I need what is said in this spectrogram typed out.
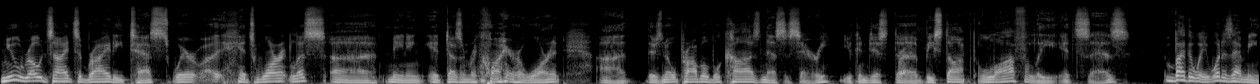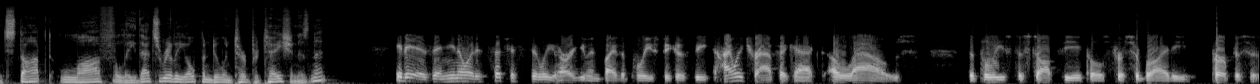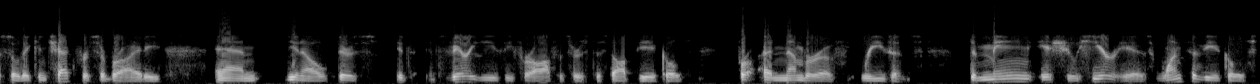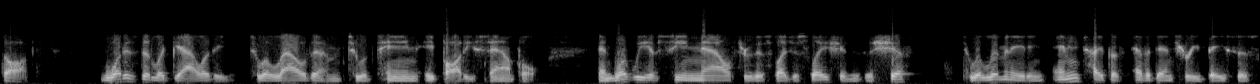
new roadside sobriety tests where uh, it's warrantless, uh, meaning it doesn't require a warrant. Uh, there's no probable cause necessary. You can just uh, right. be stopped lawfully, it says. And by the way, what does that mean? Stopped lawfully? That's really open to interpretation, isn't it? It is. And you know what? It's such a silly argument by the police because the Highway Traffic Act allows the police to stop vehicles for sobriety purposes. So they can check for sobriety. And, you know, there's it's it's very easy for officers to stop vehicles for a number of reasons. The main issue here is once a vehicle is stopped, what is the legality to allow them to obtain a body sample? And what we have seen now through this legislation is a shift to eliminating any type of evidentiary basis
